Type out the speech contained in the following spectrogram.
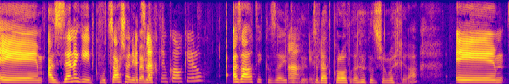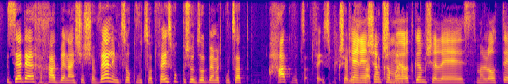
אה, אז זה נגיד קבוצה שאני באמת... הצלחת למכור כאילו? עזרתי כזה, הייתי, את. יודעת, קולות רקע כזה של מכירה. זה דרך אחת בעיניי ששווה למצוא קבוצות פייסבוק, פשוט זאת באמת קבוצת, הקבוצת פייסבוק של כן, מכירת יש שם יד שנייה. כמויות גם של אה, שמלות אה,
